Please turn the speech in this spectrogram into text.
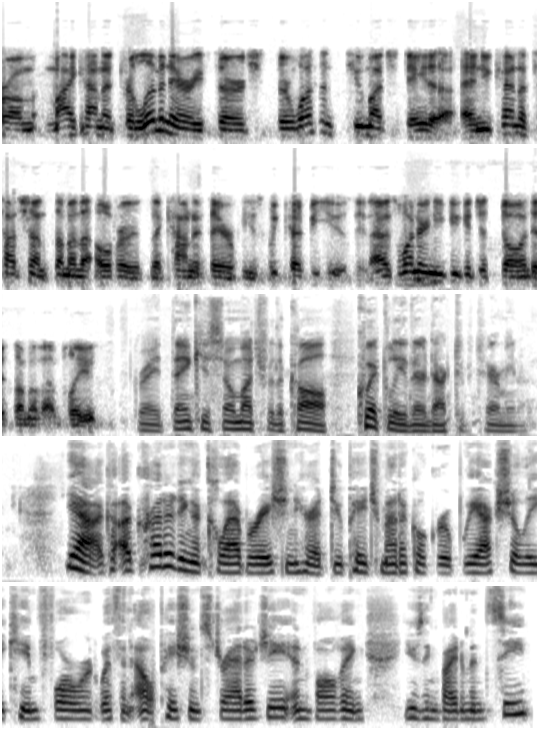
from my kind of preliminary search, there wasn't too much data, and you kind of touched on some of the over-the-counter therapies we could be using. I was wondering if you could just go into some of that, please. Great. Thank you so much for the call. Quickly there, Dr. Taormina. Yeah, accrediting a collaboration here at DuPage Medical Group, we actually came forward with an outpatient strategy involving using vitamin C,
